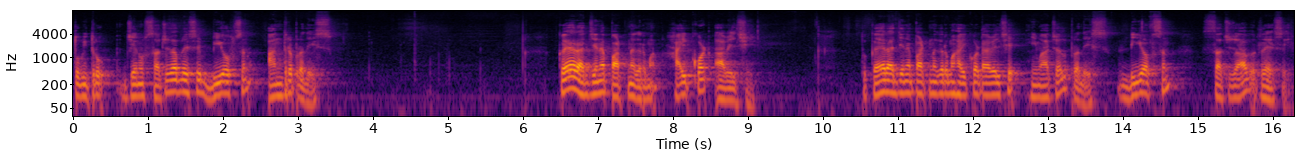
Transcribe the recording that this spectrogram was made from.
તો મિત્રો, જેનો સાચો જવાબ રહેશે બી ઓપ્શન આંધ્રપ્રદેશ. કયા રાજ્યના પાટનગરમાં હાઈકોર્ટ આવેલ છે? તો કયા રાજ્યના પાટનગરમાં હાઈકોર્ટ આવેલ છે? હિમાચલ પ્રદેશ. ડી ઓપ્શન સાચો જવાબ રહેશે.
